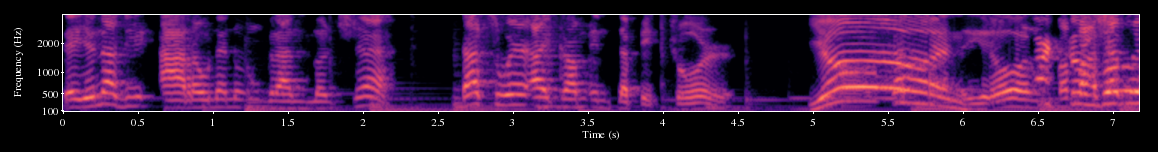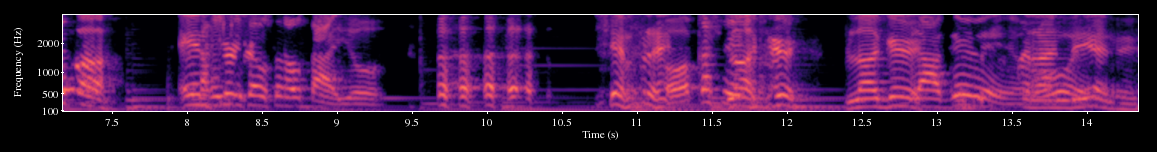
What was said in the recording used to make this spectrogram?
eh, yun na, di, araw na nung grand launch niya. That's where I come in the picture. Yun! Ayun. Mark Papa, syempre, Enter, nakikisaw-saw tayo. syempre, Oh, kasi, vlogger, vlogger. Vlogger eh, Maranda oo eh. yan eh.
